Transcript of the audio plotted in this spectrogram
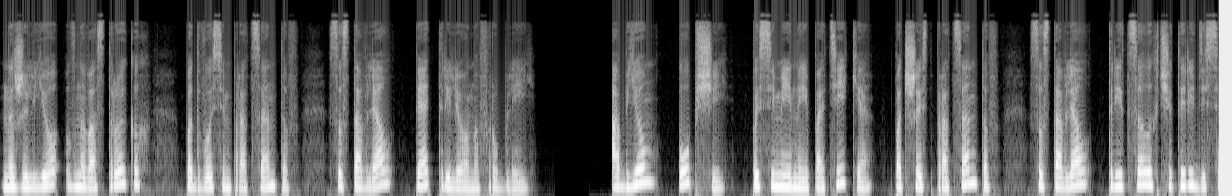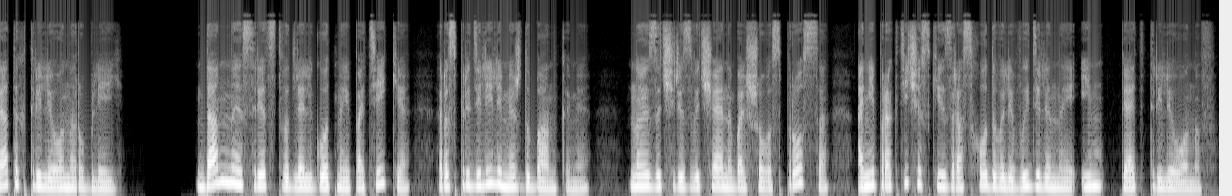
на жилье в новостройках под 8% составлял 5 триллионов рублей. Объем общий по семейной ипотеке под 6% составлял 3,4 триллиона рублей. Данные средства для льготной ипотеки распределили между банками, но из-за чрезвычайно большого спроса они практически израсходовали выделенные им 5 триллионов.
